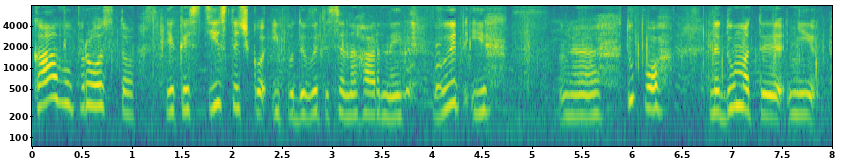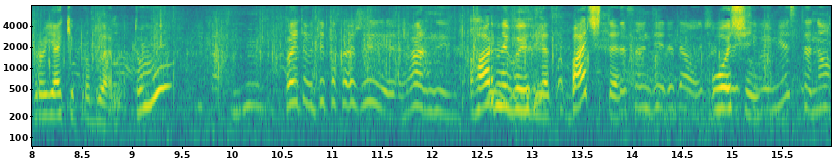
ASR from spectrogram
каву просто, якесь тістечко і подивитися на гарний вид і тупо не думати ні про які проблеми. Тому Поэтому ты покажи гарный. гарний вигляд. На Бачите? самом деле, да, очень, Очень. красивое место, но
